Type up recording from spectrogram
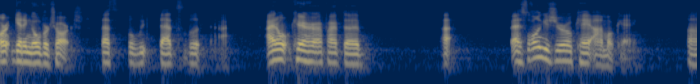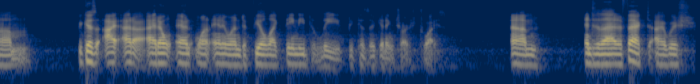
aren't getting overcharged. That's the that's the I don't care if I have to uh, as long as you're okay, I'm okay. Um, because I, I, I don't want anyone to feel like they need to leave because they're getting charged twice. Um, and to that effect, I wish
